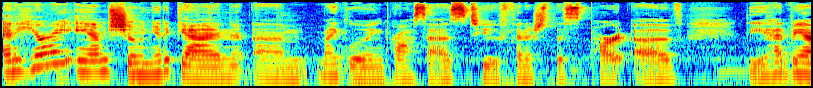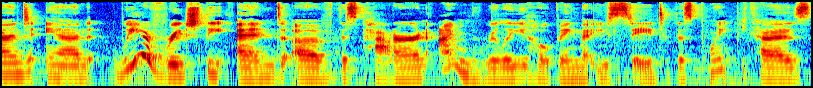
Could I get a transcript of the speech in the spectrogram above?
And here I am showing it again, um, my gluing process to finish this part of the headband. And we have reached the end of this pattern. I'm really hoping that you stayed to this point because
